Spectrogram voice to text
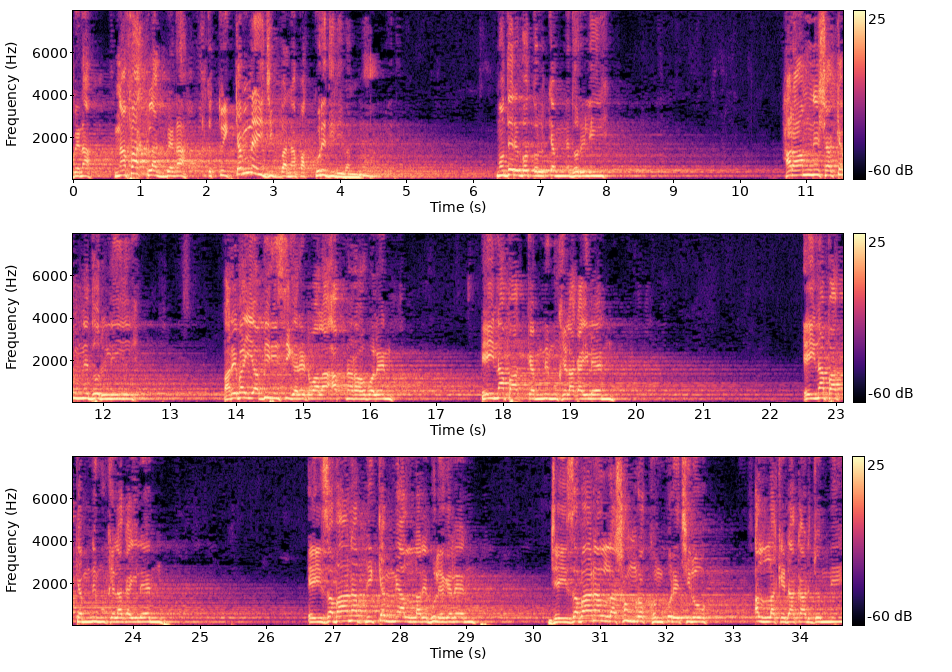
লাগবে না নাপাক লাগবে না, কিন্তু তুই কেমনে এই জিব্বা নাপাক করে দিলি বান্দা? মদের বোতল কেমনে ধরলি? হারাম নেশা কেমনে ধরলি? আরে ভাইয়া, বিড়ি সিগারেটওয়ালা, আপনারাও বলেন, এই নাপাক কেমনে মুখে লাগাইলেন? এই নাপাক কেমনে মুখে লাগাইলেন? এই জবান আপনি কেমনে আল্লাহরে ভুলে গেলেন? যেই জবান আল্লাহ সংরক্ষণ করেছিল আল্লাহকে ডাকার জন্যে,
